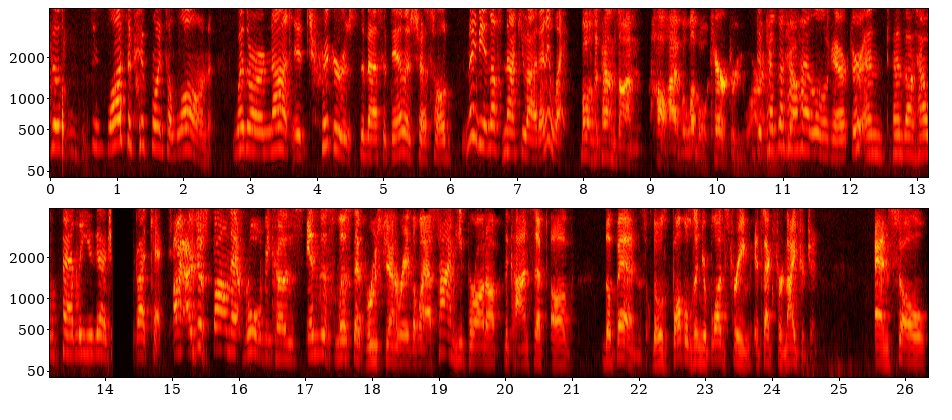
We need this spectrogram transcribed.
the, the loss of hit points alone, whether or not it triggers the massive damage threshold, may be enough to knock you out anyway. well, it depends on how high of a level of character you are. I Depends mean, on how yeah. a level of character, and depends on how badly you got your butt kicked. I, I just found that rule because in this list that Bruce generated the last time, he brought up the concept of the bends. Those bubbles in your bloodstream, it's extra nitrogen. And so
